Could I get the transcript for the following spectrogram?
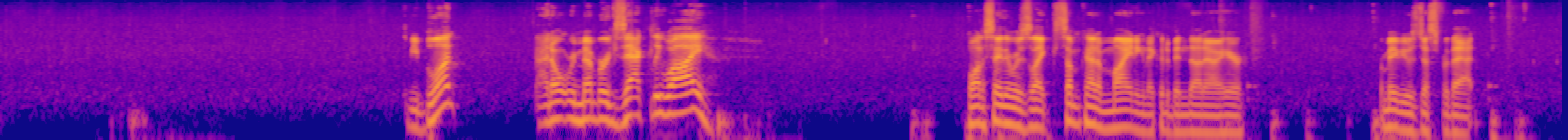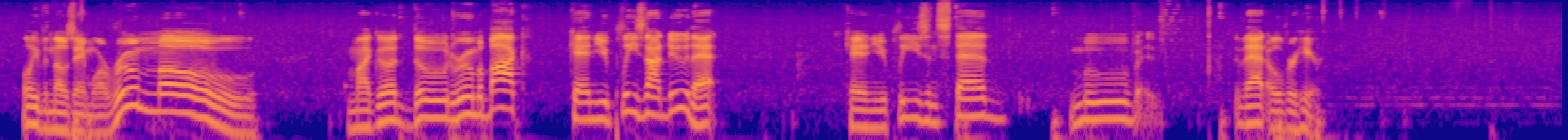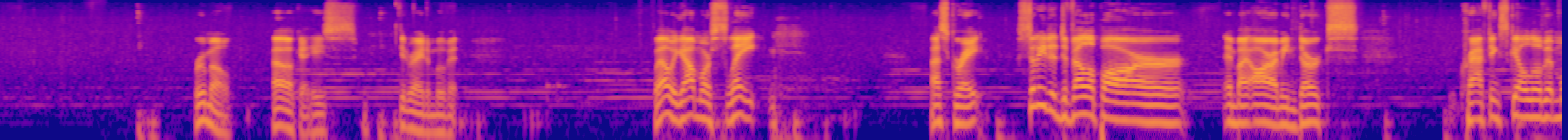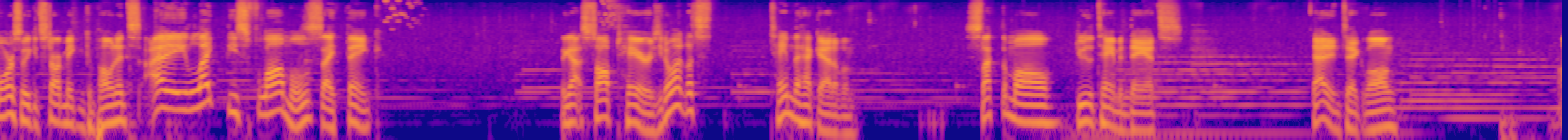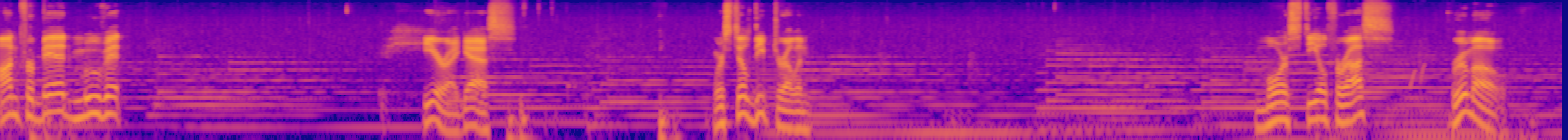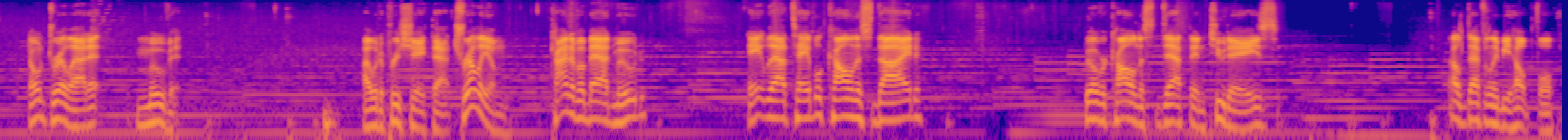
Be blunt, I don't remember exactly why. I want to say there was like some kind of mining that could have been done out here. Or maybe it was just for that. We'll even those anymore. Rumo! My good dude, Rumabach, can you please not do that? Can you please instead move that over here? Rumo. Oh, okay, he's getting ready to move it. Well, we got more slate. That's great. Still need to develop our, and by our, I mean Dirk's crafting skill a little bit more so we can start making components. I like these flommels, I think. They got soft hairs. You know what? Let's tame the heck out of them. Select them all. Do the taming dance. That didn't take long. Unforbid, move it. Here, I guess. We're still deep drilling. More steel for us. Rumo. Don't drill at it. Move it. I would appreciate that. Trillium. Kind of a bad mood. Eight without table. Colonist died. Be over colonist death in two days. That'll definitely be helpful.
